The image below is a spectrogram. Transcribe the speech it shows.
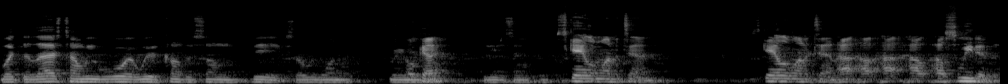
but the last time we wore it, we accomplished something big, so we want to bring it Okay. back to do the same thing. Scale of one to ten. Scale of one to ten. How how how how, how sweet is it?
